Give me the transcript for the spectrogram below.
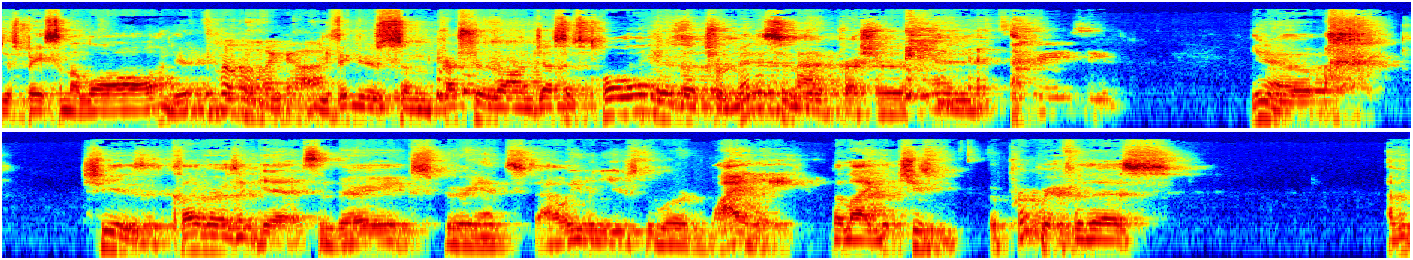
just based on the law? You, Oh my God. You think there's some pressure on Justice Toal? There's a tremendous amount of pressure, and That's crazy. you know, she is as clever as it gets and very experienced. I'll even use the word wily, but like she's appropriate for this. I've,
